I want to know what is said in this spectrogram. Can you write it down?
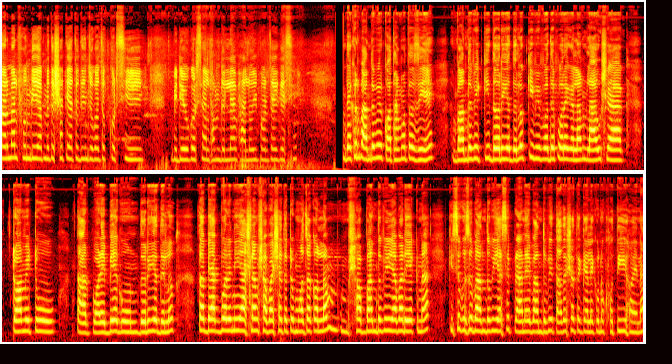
নর্মাল ফোন দিয়ে আপনাদের সাথে এতদিন যোগাযোগ করছি ভিডিও করছি, আলহামদুলিল্লাহ ভালোই পর্যায়ে গেছি। দেখুন বান্ধবীর কথা মতো যে, বান্ধবী কি ধরিয়ে দিল, কি বিপদে পড়ে গেলাম, লাউ শাক, টমেটো, তারপরে বেগুন ধরিয়ে দিল। তা ব্যাগ ভরে নিয়ে আসলাম, সবার সাথে একটু মজা করলাম। সব বান্ধবী আবার এক না, কিছু কিছু বান্ধবী আছে, প্রাণের বান্ধবী, তাদের সাথে গেলে কোনো ক্ষতিই হয় না।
